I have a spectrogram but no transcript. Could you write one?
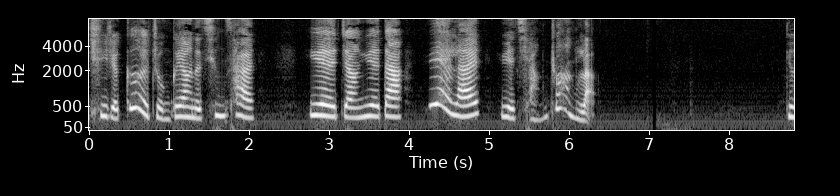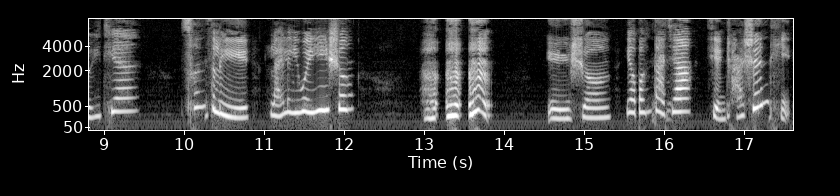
吃着各种各样的青菜。越长越大，越来越强壮了。有一天，村子里来了一位医生，医生要帮大家检查身体。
